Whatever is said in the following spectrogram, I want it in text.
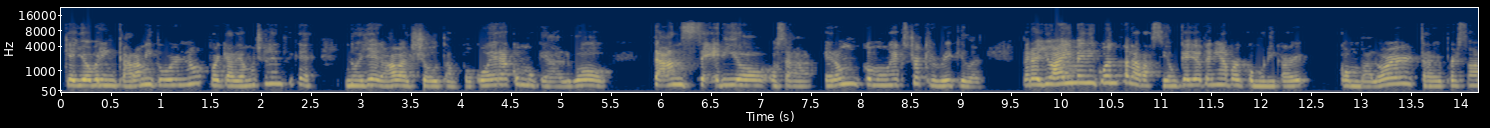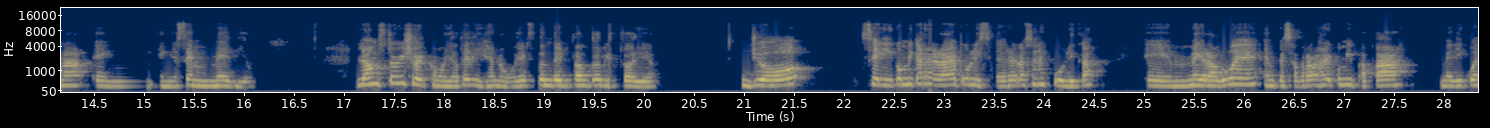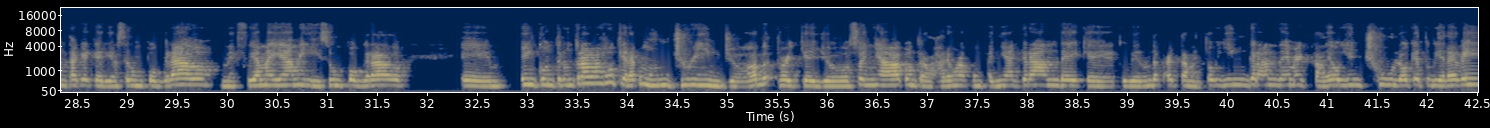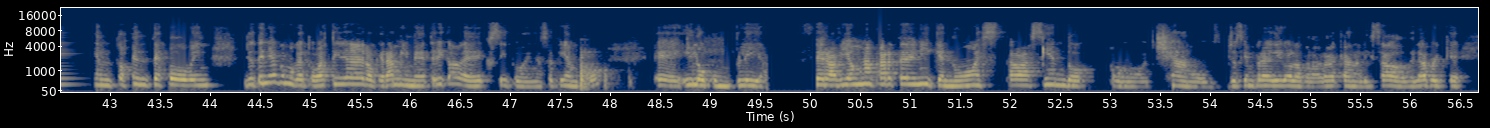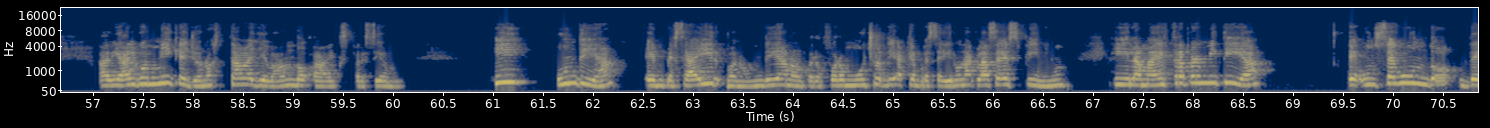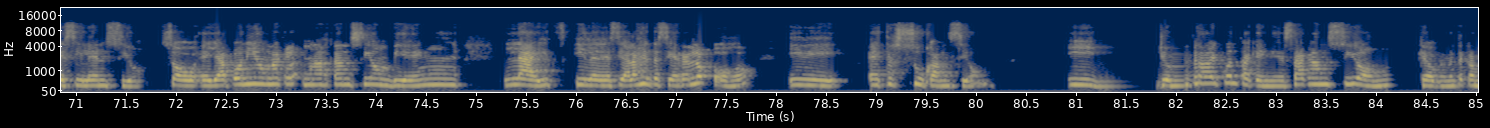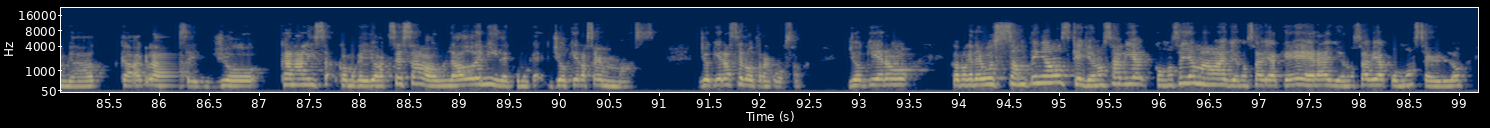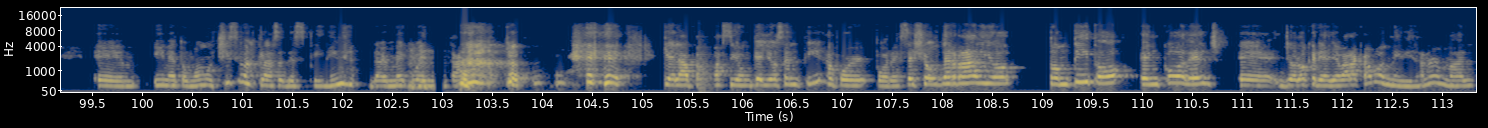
que yo brincara mi turno, porque había mucha gente que no llegaba al show, tampoco era como que algo tan serio, o sea, era un, como un extracurricular. Pero yo ahí me di cuenta la pasión que yo tenía por comunicar con valor, traer personas en, en ese medio. Long story short, como ya te dije, no voy a extender tanto la historia. Yo seguí con mi carrera de publicidad y relaciones públicas, eh, me gradué, empecé a trabajar con mi papá, me di cuenta que quería hacer un posgrado, me fui a Miami, hice un posgrado, eh, encontré un trabajo que era como un dream job, porque yo soñaba con trabajar en una compañía grande, que tuviera un departamento bien grande de mercadeo, bien chulo, que tuviera eventos gente joven. Yo tenía como que toda esta idea de lo que era mi métrica de éxito en ese tiempo eh, y lo cumplía. Pero había una parte de mí que no estaba haciendo como channels. Yo siempre digo la palabra canalizado, ¿verdad? Porque había algo en mí que yo no estaba llevando a expresión. Y un día empecé a ir, bueno, un día no, pero fueron muchos días que empecé a ir a una clase de spinning y la maestra permitía eh, un segundo de silencio So, ella ponía una, una canción bien light y le decía a la gente, cierren los ojos y esta es su canción. Y yo me empecé a dar cuenta que en esa canción, que obviamente cambiaba cada clase, yo canalizaba, como que yo accesaba a un lado de mí de como que yo quiero hacer más, yo quiero hacer otra cosa, yo quiero, como que there was something else que yo no sabía cómo se llamaba, yo no sabía qué era, yo no sabía cómo hacerlo eh, y me tomó muchísimas clases de spinning, darme cuenta que, que, la pasión que yo sentía por, por, ese show de radio tontito en college, eh, yo lo quería llevar a cabo en mi vida normal.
